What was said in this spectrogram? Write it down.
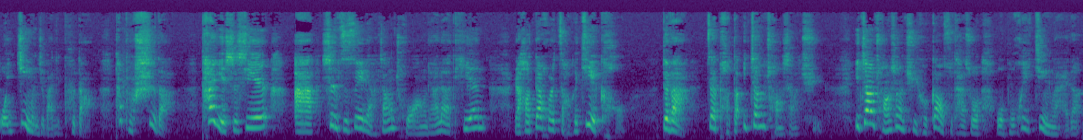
我一进门就把你扑倒，他不是的，他也是先啊，甚至睡两张床聊聊天，然后待会儿找个借口，对吧？再跑到一张床上去，一张床上去以后告诉他说我不会进来的，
